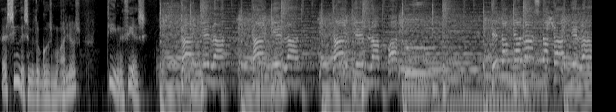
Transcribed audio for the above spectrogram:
ε, σύνδεση με τον κόσμο. Αλλιώς, τι είναι, θίαση. Κάγκελα, κάγκελα, κάγκελα παντού και τα μυαλά στα κάγκελα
